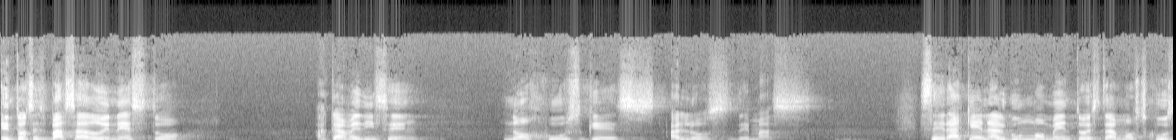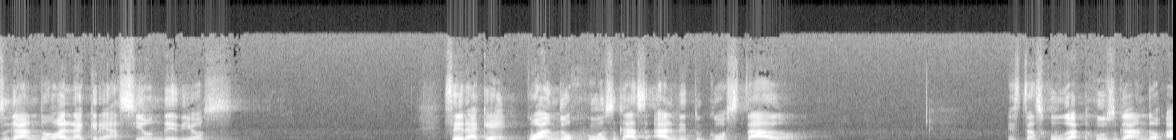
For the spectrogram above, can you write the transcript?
Entonces, basado en esto, acá me dicen, no juzgues a los demás. ¿Será que en algún momento estamos juzgando a la creación de Dios? ¿Será que cuando juzgas al de tu costado, estás juzgando a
